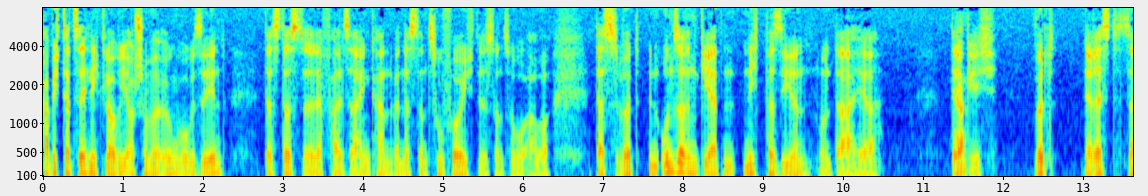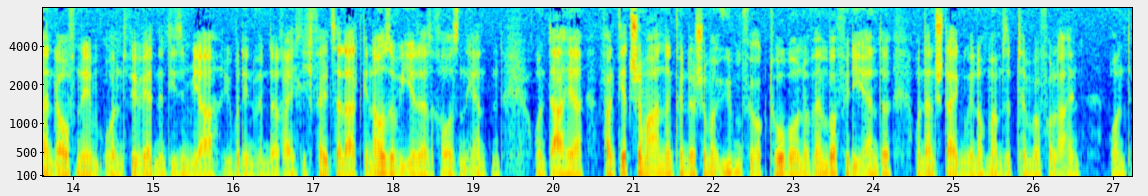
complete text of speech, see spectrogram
habe ich tatsächlich, glaube ich, auch schon mal irgendwo gesehen, dass das äh, der Fall sein kann, wenn das dann zu feucht ist und so. Aber das wird in unseren Gärten nicht passieren und daher denke ja. ich, wird der Rest seinen Lauf nehmen und wir werden in diesem Jahr über den Winter reichlich Feldsalat, genauso wie ihr da draußen ernten. Und daher fangt jetzt schon mal an, dann könnt ihr schon mal üben für Oktober und November für die Ernte und dann steigen wir nochmal im September voll ein und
